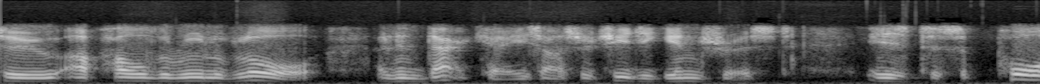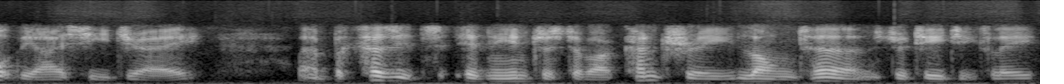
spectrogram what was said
to uphold the rule of law? And in that case, our strategic interest is to support the ICJ uh, because it's in the interest of our country long term strategically,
